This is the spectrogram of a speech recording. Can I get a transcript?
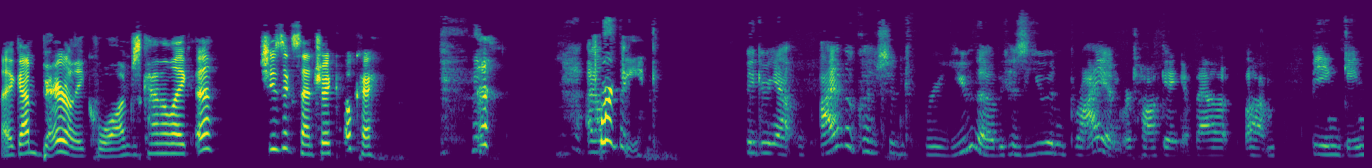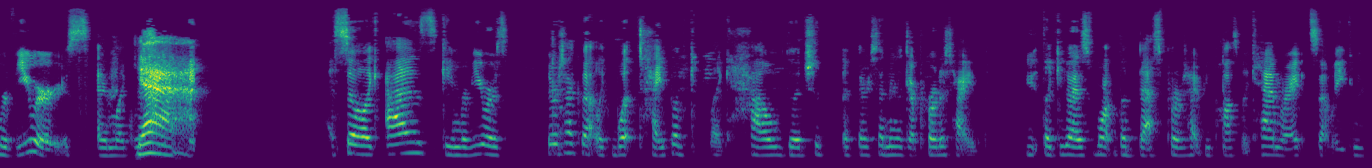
Like I'm barely cool. I'm just kind of like, eh, she's eccentric. Okay, I also think quirky. figuring out. I have a question for you though, because you and Brian were talking about um, being game reviewers and like Yeah. So like as game reviewers, they were talking about like what type of like how good should if they're sending like a prototype. You, like you guys want the best prototype you possibly can, right? So that way you can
